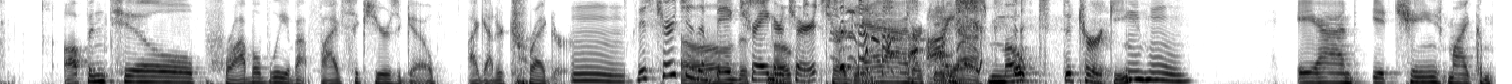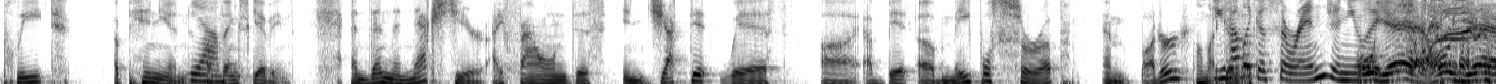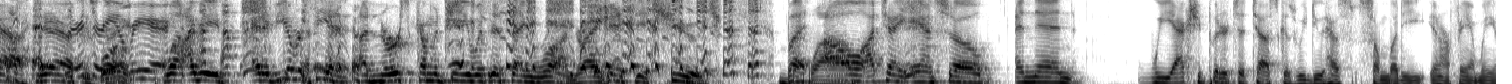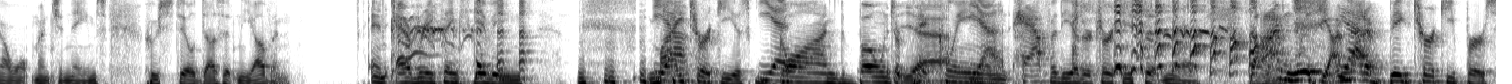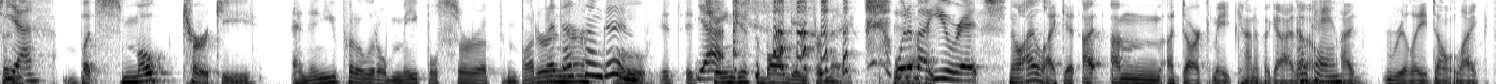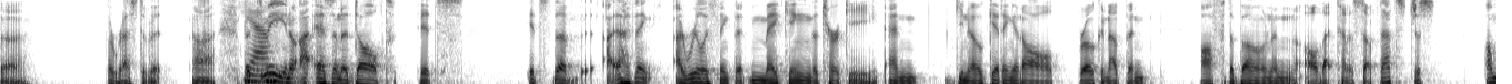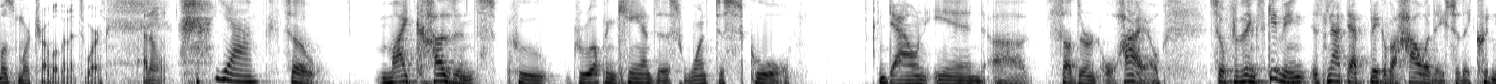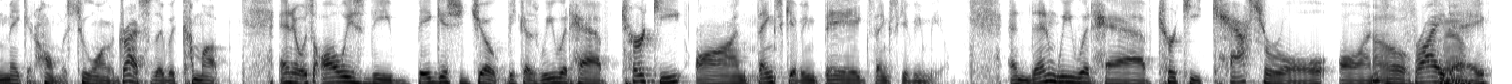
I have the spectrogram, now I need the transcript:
up until probably about five, six years ago. I got a Traeger. This church is a big Oh, Traeger church. Turkey. and turkey. I yeah. smoked the turkey, Mm-hmm. And it changed my complete opinion Yeah. of Thanksgiving. And then the next year, I found this injected with uh, a bit of maple syrup and butter. Oh my Do you have like a syringe and you Oh like yeah! Oh yeah! yeah. Surgery Well- over here. Well, I mean, and if you ever see a, a nurse coming to you with this thing, run right. It's, it's huge. But Wow. oh, I tell you, and so and then we actually put it to test because we do have somebody in our family. I won't mention names who still does it in the oven, and every Thanksgiving. My Yeah. turkey is Yes. gone. The bones are Yeah. picked clean, Yeah. and half of the other turkey's sitting there. So I'm with you. I'm Yeah. not a big turkey person. Yeah. But smoked turkey, and then you put a little maple syrup and butter That in does sound good. Oh, it, it Yeah. changes the ball game for me. What about you, Rich? No, I like it. I, I'm a dark meat kind of a guy, though. Okay. I really don't like the the rest of it. Uh, but Yeah. to me, you know, I, as an adult, it's it's the. I, I think I really think that making the turkey and you know getting it all broken up and off the bone and all that kind of stuff. That's just almost more trouble than it's worth. I don't. Yeah. So my cousins who grew up in Kansas went to school down in uh, southern Ohio. So for Thanksgiving, it's not that big of a holiday, so they couldn't make it home. It's too long a drive, so they would come up. And it was always the biggest joke because we would have turkey on Thanksgiving, big Thanksgiving meal. And then we would have turkey casserole on Oh, Friday.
